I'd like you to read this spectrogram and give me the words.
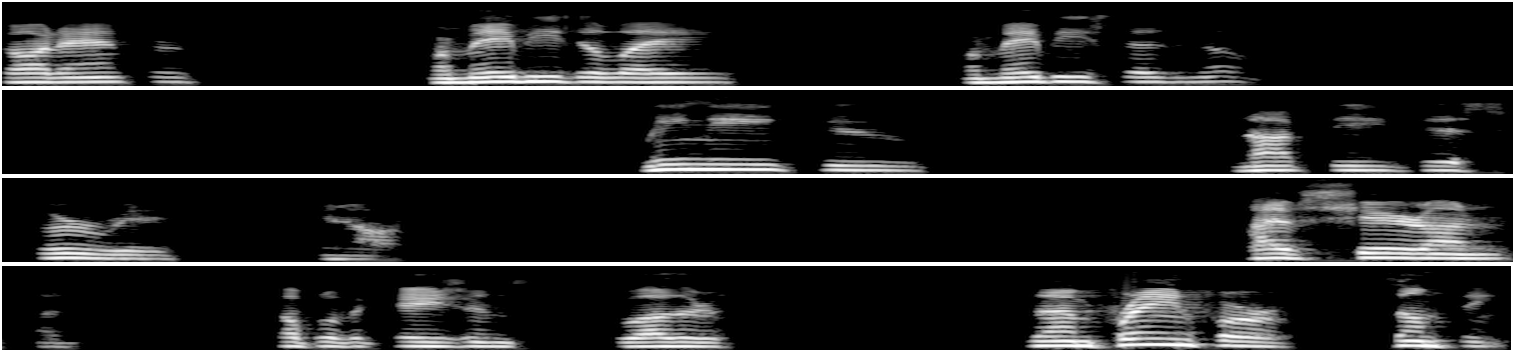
God answers, or maybe delays, or maybe he says no. We need to not be discouraged in our prayer. I've shared on a couple of occasions to others that I'm praying for something.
